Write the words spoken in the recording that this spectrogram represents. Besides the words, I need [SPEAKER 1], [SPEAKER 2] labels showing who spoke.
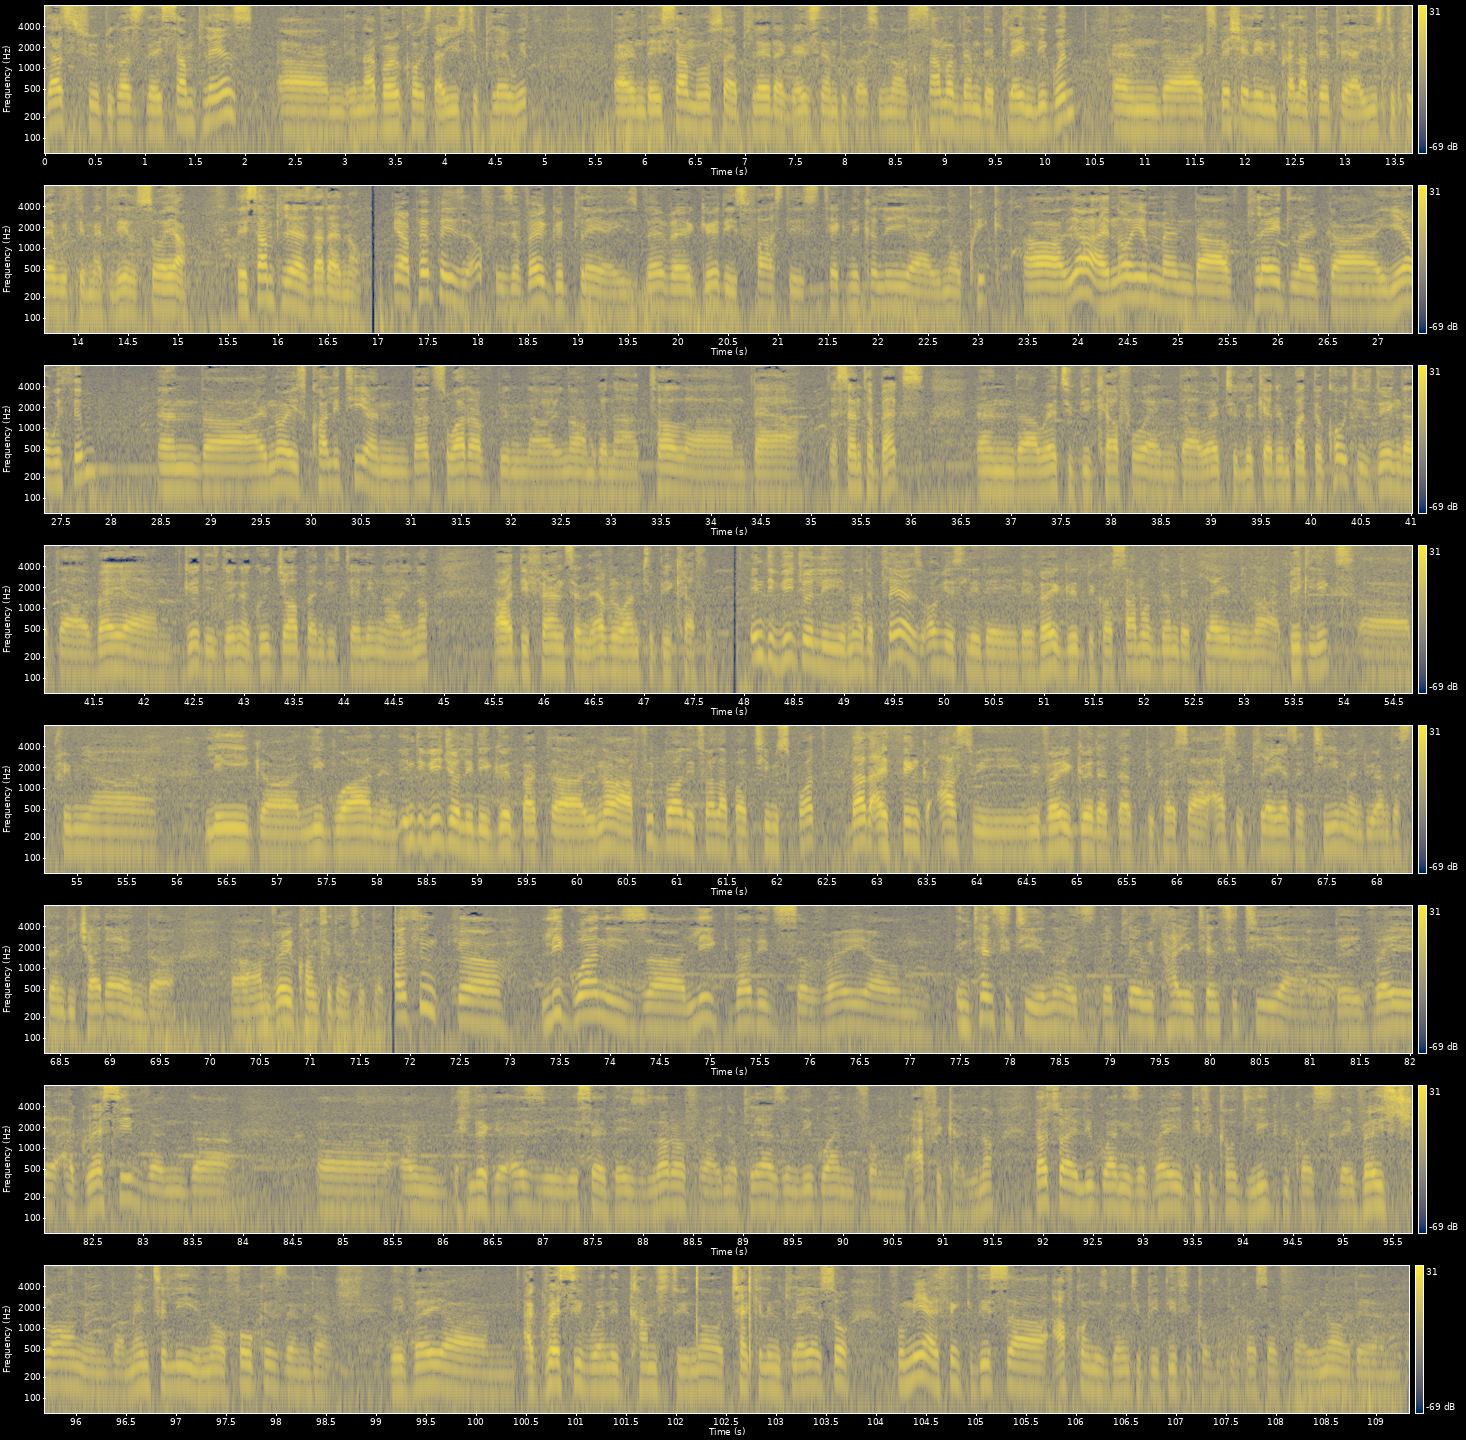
[SPEAKER 1] That's true because there's some players um, in Ivory Coast I used to play with, and there's some also I played against them because you know some of them they play in Ligue 1, and uh, especially Nicolas Pepe I used to play with him at Lille. So yeah, there's some players that I know. Yeah, Pepe is is a very good player. He's very very good. He's fast. He's technically uh, you know quick. Uh, yeah, I know him and I've played like uh, a year with him, and uh, I know his quality, and that's what I've been uh, you know I'm gonna tell um, the the center backs and uh, where to be careful and uh, where to look at him. But the coach is doing that uh, very um, good. He's doing a good job and he's telling uh, you know our defense and everyone to be careful. Individually, you know, the players obviously they they're very good because some of them they play in you know big leagues, uh, Premier League, uh, Ligue 1, and individually they're good. But uh, you know, our football it's all about team sport. That I think us we we're very good at that because uh, us we play as a team and we understand each other and. Uh, uh, I'm very confident with that. I think Ligue 1 is a league that is a very um, intensity. You know, it's they play with high intensity. Uh, they're very aggressive and. Uh, uh, and look, as you said, there is a lot of uh, you know players in Ligue 1 from Africa. You know, that's why Ligue 1 is a very difficult league because they're very strong and uh, mentally, you know, focused and uh, they're very um, aggressive when it comes to you know tackling players. So for me, I think this uh, Afcon is going to be difficult because of uh, you know the um,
